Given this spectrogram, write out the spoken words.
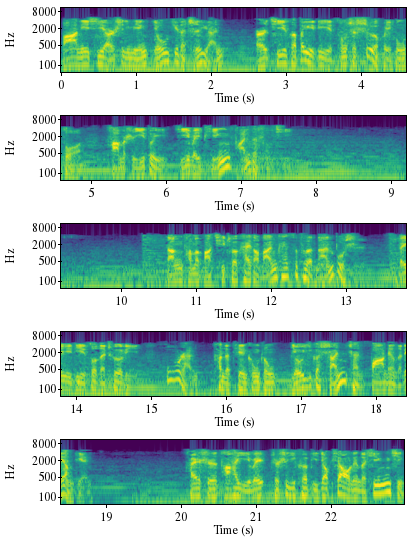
巴尼希尔是一名邮局的职员，而妻子贝蒂从事社会工作。他们是一对极为平凡的夫妻。当他们把汽车开到兰开斯特南部时，贝蒂坐在车里，忽然看到天空中有一个闪闪发亮的亮点。开始他还以为只是一颗比较漂亮的星星。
